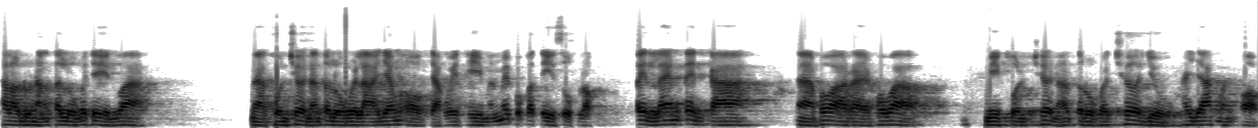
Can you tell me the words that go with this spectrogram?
ถ้าเราดูหนังตะลุงก็จะเห็นว่านะคนเชิดหนังตะลุงเวลายักษ์มันออกจากเวทีมันไม่ปกติสุขหรอกเต้นแรงเต้นกาอ่าเพราะว่าอะไรเพราะว่ามีคนเชิดหนังตะลุงก็เชิดอยู่ให้ยักษ์มันออก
